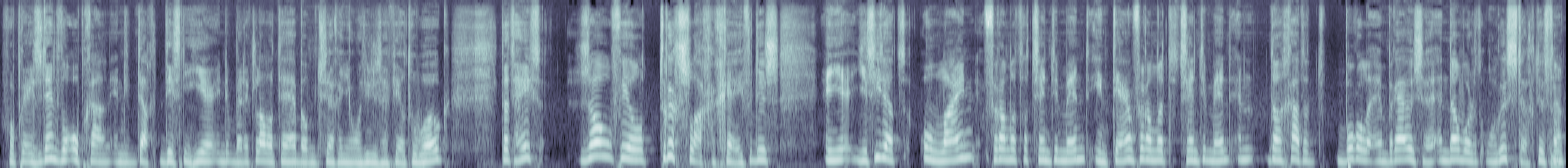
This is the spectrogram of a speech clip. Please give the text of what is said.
voor president wil opgaan. En die dacht Disney hier in de, bij de kladden te hebben om te zeggen: jongens, jullie zijn veel te woke. Dat heeft zoveel terugslag gegeven. Dus, en je, je ziet dat online verandert dat sentiment, intern verandert het sentiment. En dan gaat het borrelen en bruisen en dan wordt het onrustig. Dus dan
